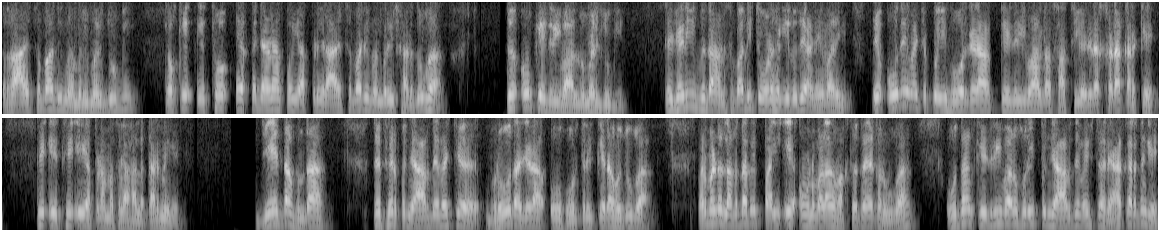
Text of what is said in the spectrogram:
ਰਾਜ ਸਭਾ ਦੀ ਮੈਂਬਰੀ ਮਿਲ ਜੂਗੀ, ਕਿਉਂਕਿ ਇੱਥੋਂ ਇੱਕ ਜਣਾ ਕੋਈ ਆਪਣੀ ਰਾਜ ਸਭਾ ਦੀ ਮੈਂਬਰੀ ਛੱਡ ਦੂਗਾ ਤੇ ਉਹ ਕੇਜਰੀਵਾਲ ਨੂੰ ਮਿਲ ਜੂਗੀ। ਤੇ ਜਿਹੜੀ ਵਿਧਾਨ ਸਭਾ ਦੀ ਚੋਣ ਹੈਗੀ ਲੁਧਿਆਣੇ ਵਾਲੀ, ਤੇ ਉਹਦੇ ਵਿੱਚ ਕੋਈ ਹੋਰ ਜਿਹੜਾ ਕੇਜਰੀਵਾਲ ਦਾ ਸਾਥੀ ਹੈ ਜਿਹੜਾ ਖੜਾ ਕਰਕੇ ਤੇ ਇੱਥੇ ਇਹ ਆਪਣਾ ਮਸਲਾ ਹੱਲ ਕਰਨਗੇ। ਜੇ ਇਦਾਂ ਹੁੰਦਾ, ਤੇ ਫਿਰ ਪੰਜਾਬ ਦੇ ਵਿੱਚ ਵਿਰੋਧ ਆ ਜਿਹੜਾ, ਉਹ ਹੋਰ ਤਰੀਕੇ ਦਾ ਹੋ ਜਾਊਗਾ। ਪਰ ਮੈਨੂੰ ਲੱਗਦਾ ਵੀ ਭਾਈ ਇਹ ਆਉਣ ਵਾਲਾ ਵਕਤ ਤੈਅ ਕਰੂਗਾ। ਉਦਾਂ ਕੇਜਰੀਵਾਲ ਹੋਰੀ ਪੰਜਾਬ ਦੇ ਵਿੱਚ ਤਾਂ ਰਿਹਾ ਕਰਨਗੇ।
